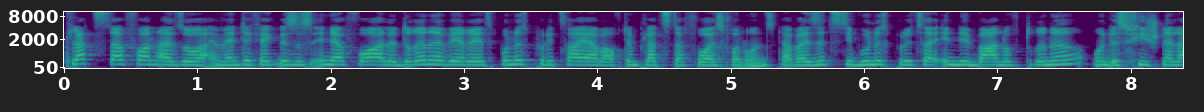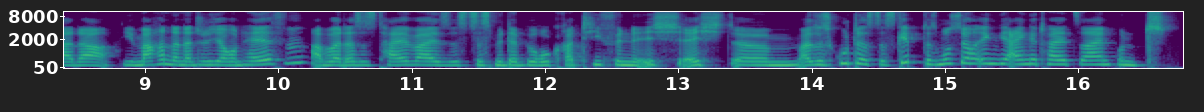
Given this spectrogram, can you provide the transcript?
Platz davon? Also im Endeffekt ist es in der Vorhalle drinne, wäre jetzt Bundespolizei, aber auf dem Platz davor ist von uns. Dabei sitzt die Bundespolizei in dem Bahnhof drinne und ist viel schneller da. Die machen dann natürlich auch und helfen, aber das ist teilweise ist das mit der Bürokratie finde ich echt. Ähm, also es ist gut, dass das gibt. Das muss ja auch irgendwie eingeteilt sein und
